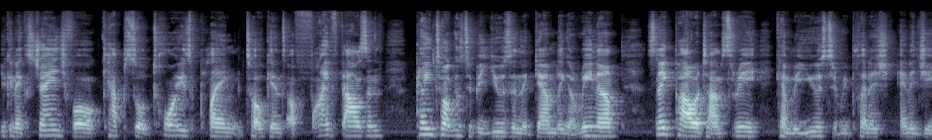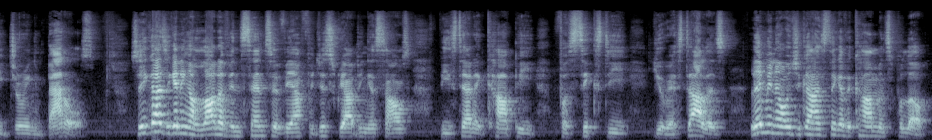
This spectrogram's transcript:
you can exchange for capsule toys playing tokens of 5,000 playing tokens to be used in the gambling arena. Snake power times 3 can be used to replenish energy during battles. So you guys are getting a lot of incentive here for just grabbing yourselves the standard copy for 60 US dollars. Let me know what you guys think in the comments below.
